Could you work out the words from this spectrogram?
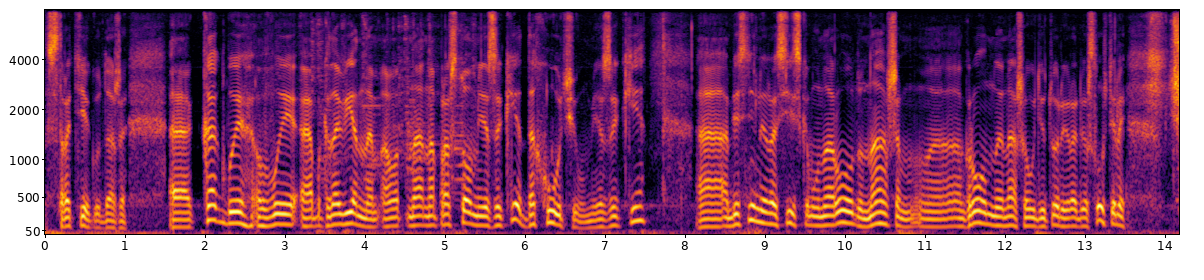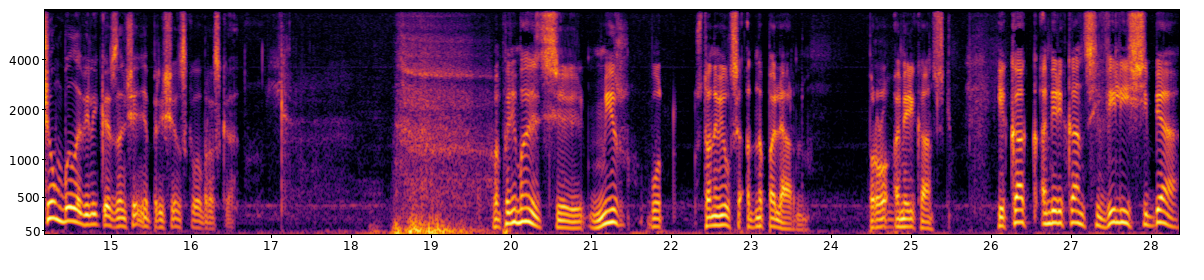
стратегу даже. Э, как бы вы обыкновенным, а вот на, на простом языке, доходчивом языке, э, объяснили российскому народу, нашим, э, огромной нашей аудитории радиослушателей, в чем было великое значение Прищенского броска? Вы понимаете, мир вот становился однополярным, проамериканским. И как американцы вели себя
